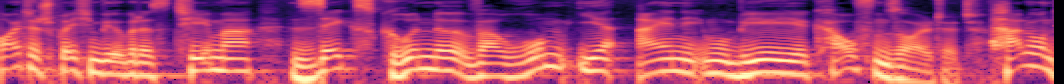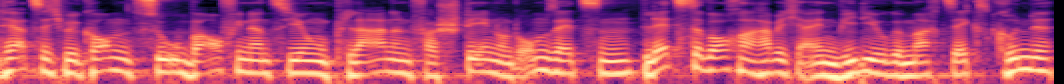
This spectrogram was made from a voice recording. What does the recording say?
Heute sprechen wir über das Thema sechs Gründe, warum ihr eine Immobilie kaufen solltet. Hallo und herzlich willkommen zu Baufinanzierung planen, verstehen und umsetzen. Letzte Woche habe ich ein Video gemacht, sechs Gründe,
